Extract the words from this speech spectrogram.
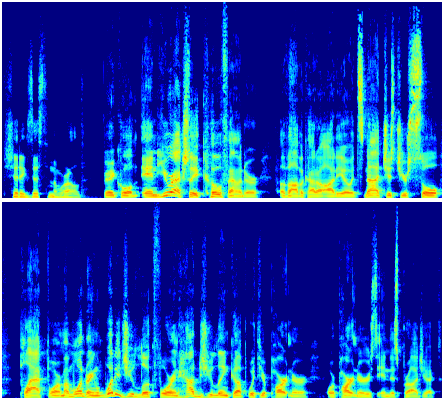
should exist in the world. Very cool. And you're actually a co-founder of Avocado Audio. It's not just your sole platform. I'm wondering what did you look for and how did you link up with your partner or partners in this project?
